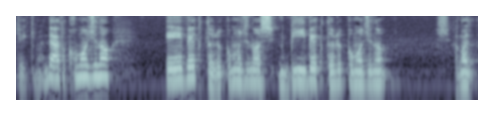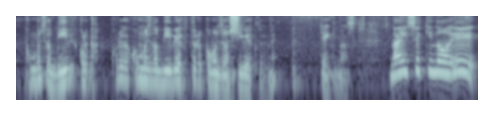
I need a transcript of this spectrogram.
じゃあいきます。で、あと小文字の A ベクトル、小文字の B ベクトル、小文字の、あ、ごめん、小文字の B、これか。これが小文字の B ベクトル、小文字の C ベクトルね。じゃあいきます。内積の A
